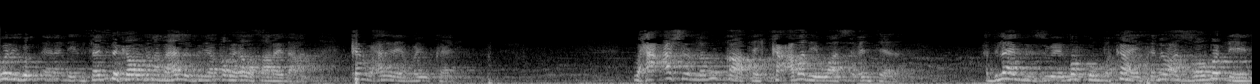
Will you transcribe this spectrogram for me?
weligood ayna dhihin. Masaajida kale o dhan qabriga la saaray dhahan kan waxaa la leeyahay may u kaadi. Waxaa cashir lagu qaatay kacbadii waasicinteeda. Cabdillahi ibnu zubayr markuu maka haysta nab ala sooma dhihin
